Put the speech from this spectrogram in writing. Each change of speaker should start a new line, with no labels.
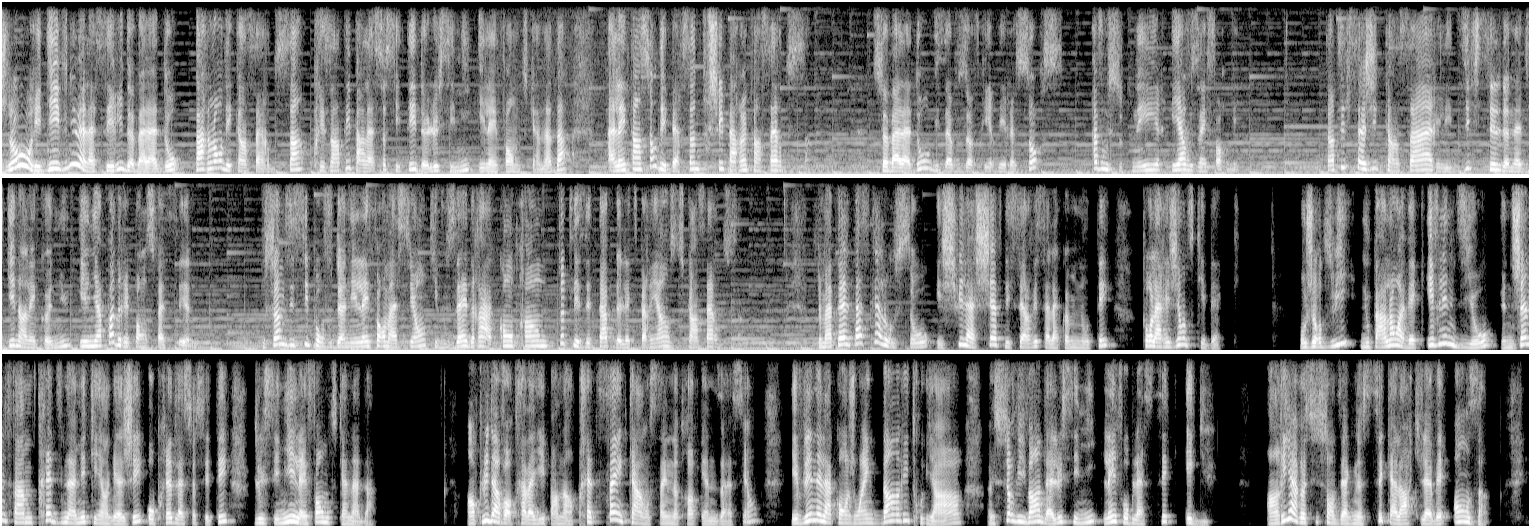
Bonjour et bienvenue à la série de balados Parlons des cancers du sang présentée par la Société de leucémie et lymphome du Canada à l'intention des personnes touchées par un cancer du sang. Ce balado vise à vous offrir des ressources, à vous soutenir et à vous informer. Quand il s'agit de cancer, il est difficile de naviguer dans l'inconnu et il n'y a pas de réponse facile. Nous sommes ici pour vous donner l'information qui vous aidera à comprendre toutes les étapes de l'expérience du cancer du sang. Je m'appelle Pascal Rousseau et je suis la chef des services à la communauté pour la région du Québec. Aujourd'hui, nous parlons avec Evelyne Dio, une jeune femme très dynamique et engagée auprès de la Société leucémie et lymphome du Canada. En plus d'avoir travaillé pendant près de cinq ans au sein de notre organisation, Evelyne est la conjointe d'Henri Trouillard, un survivant de la leucémie lymphoblastique aiguë. Henri a reçu son diagnostic alors qu'il avait 11 ans.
